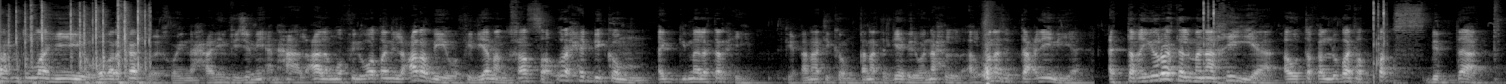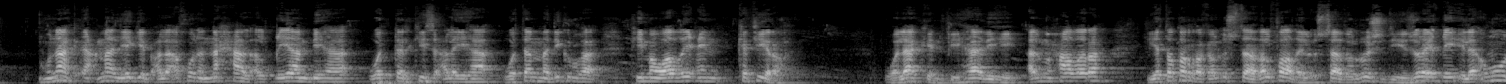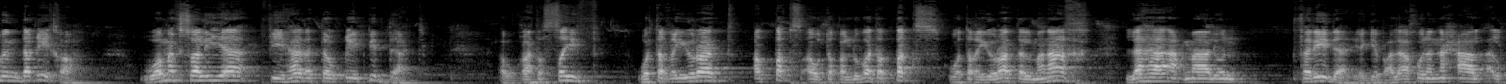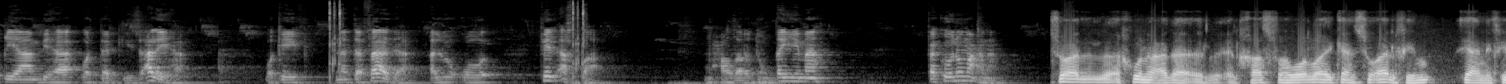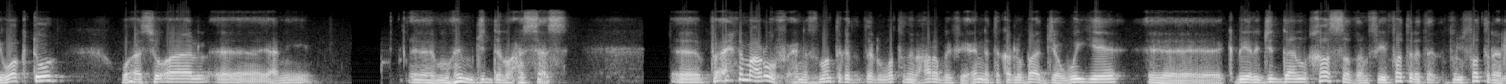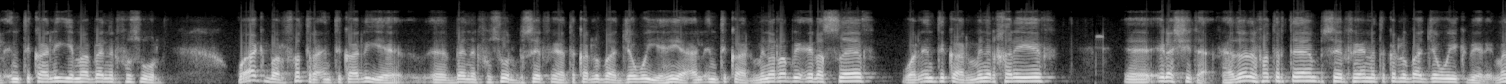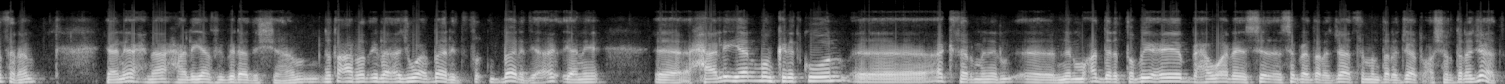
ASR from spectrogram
ورحمة الله وبركاته. إخواني النحالين في جميع أنحاء العالم وفي الوطن العربي وفي اليمن خاصة أرحب بكم أجمل ترحيب في قناتكم قناة الجابر والنحل القناة التعليمية. التغيرات المناخية أو تقلبات الطقس بالذات هناك أعمال يجب على أخونا النحال القيام بها والتركيز عليها وتم ذكرها في مواضيع كثيرة. ولكن في هذه المحاضرة يتطرق الأستاذ الفاضل الأستاذ الرشدي زريقي إلى أمور دقيقة ومفصلية في هذا التوقيت بالذات. أوقات الصيف وتغيرات الطقس أو تقلبات الطقس وتغيرات المناخ لها أعمال فريدة يجب على أخونا النحال القيام بها والتركيز عليها. وكيف نتفادى الوقوع في الأخطاء؟ محاضرة قيمة فكونوا معنا. سؤال أخونا على الخاص فهو والله كان سؤال في يعني في وقته وسؤال آه، يعني آه، مهم جدا وحساس. آه، فإحنا معروف إحنا في منطقة الوطن العربي في عندنا تقلبات جوية كبيرة جدا خاصة في فترة في الفترة الانتقالية ما بين الفصول. وأكبر فترة انتقالية بين الفصول بصير فيها تقلبات جوية هي الانتقال من الربيع إلى الصيف والانتقال من الخريف آه، إلى الشتاء. في هذول الفترتين بصير في عندنا تقلبات جوية كبيرة. مثلا يعني إحنا حاليا في بلاد الشام نتعرض إلى أجواء بارده باردة. يعني آه، حاليا ممكن تكون آه، أكثر من من المعدل الطبيعي بحوالي سبع درجات ثمان درجات وعشر درجات.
